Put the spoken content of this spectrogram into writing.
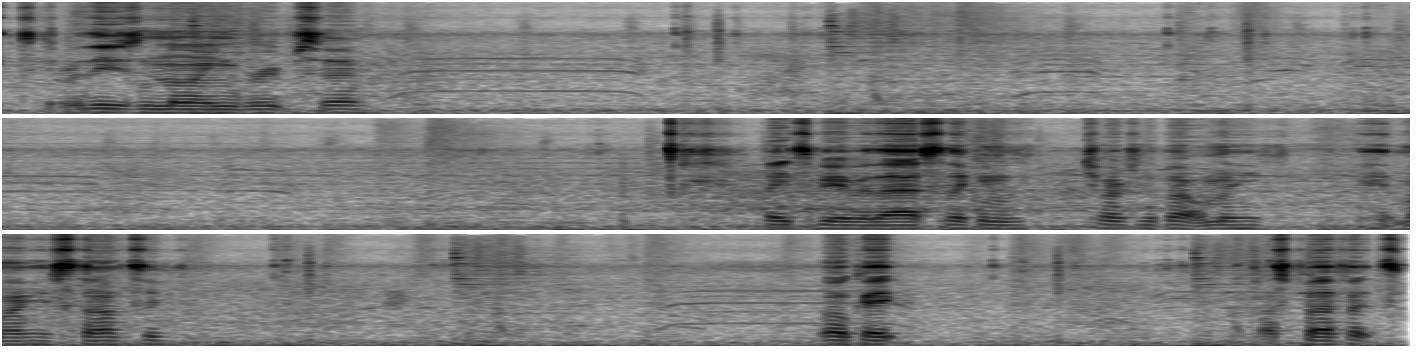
Let's get rid of these annoying groups here. Need to be over there so they can charge the belt when they hit my Hastati. Okay. That's perfect.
